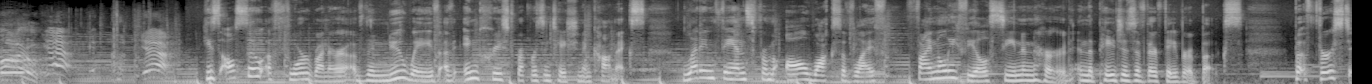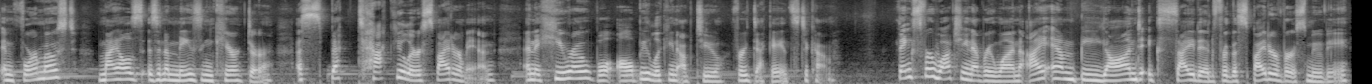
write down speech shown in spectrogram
Miles! Yeah, yeah. He's also a forerunner of the new wave of increased representation in comics, letting fans from all walks of life finally feel seen and heard in the pages of their favorite books. But first and foremost, Miles is an amazing character, a spectacular Spider Man, and a hero we'll all be looking up to for decades to come. Thanks for watching, everyone. I am beyond excited for the Spider Verse movie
